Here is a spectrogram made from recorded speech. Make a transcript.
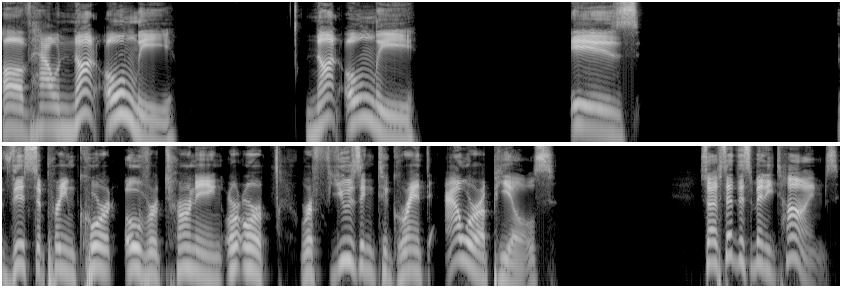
of how not only not only is this Supreme Court overturning or, or refusing to grant our appeals. So I've said this many times.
